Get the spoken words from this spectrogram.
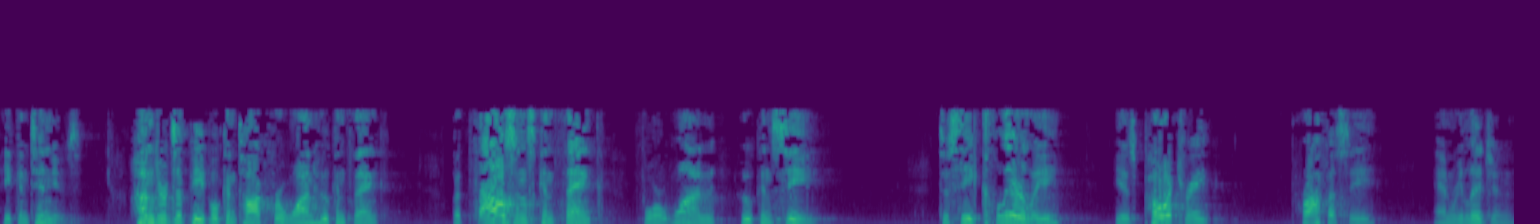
He continues, Hundreds of people can talk for one who can think, but thousands can think for one who can see. To see clearly is poetry, prophecy, and religion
